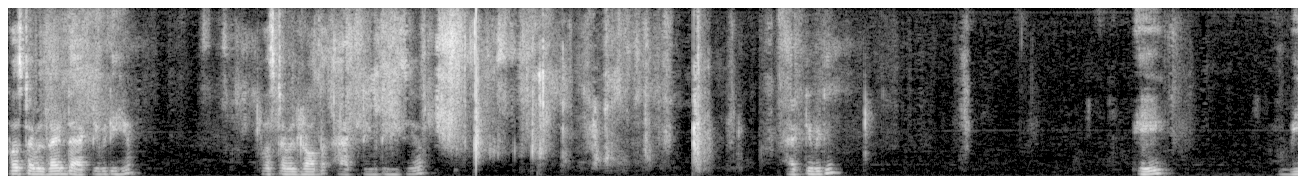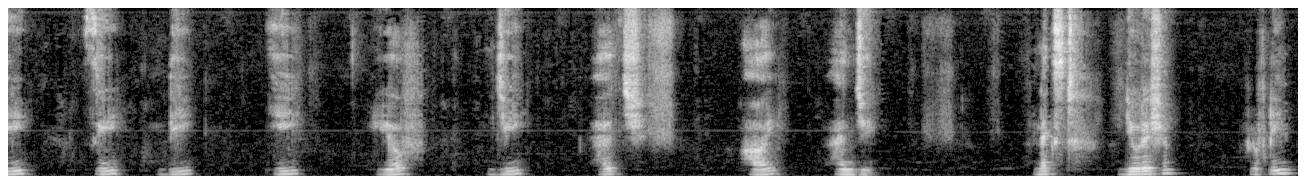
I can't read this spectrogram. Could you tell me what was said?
first I will write the activity here. First I will draw the activities here. Activity. A B C D E F G H I and G next duration. 15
